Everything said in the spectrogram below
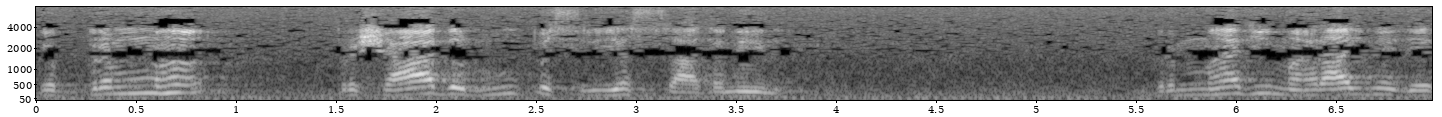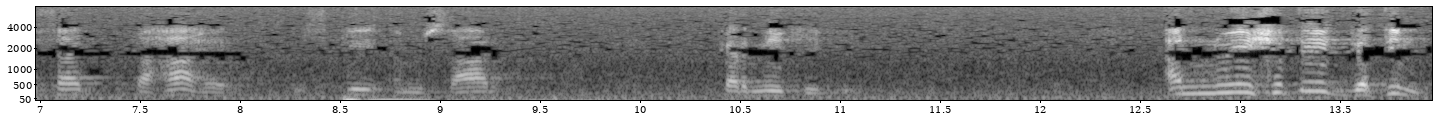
कि ब्रह्म प्रसाद रूप श्रेय साधने ब्रह्मा जी महाराज ने जैसा कहा है, उसके अनुसार करने के लिए। अन्वेषते गति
